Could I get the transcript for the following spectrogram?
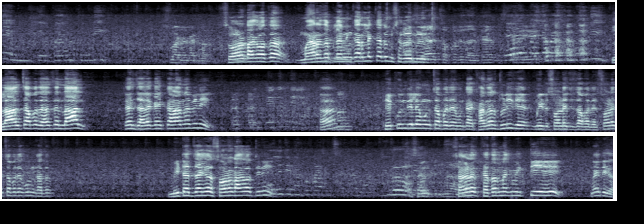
ते. ते बारून कुंडी. स्वाटा टाकला सोडा टाकला होता महाराजा प्लॅनिंग करले का तुम्ही सगळे मिळून त्या चपात्या झाल्या, त्या-. लाल चापा झालं तर लाल काय झालं काही कळाना बी नाही. हा? मग? फेकून दिले मग चपात्या. मग काय खाणार थोडी ते? मीठ सोड्याची चपात्या. सोड्याची चपात्या कोण खातं? मिठात जागा सोडा टाकला तिने. मग सगळ्यात खतरनाक व्यक्ती आहे हे. माहिती का?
